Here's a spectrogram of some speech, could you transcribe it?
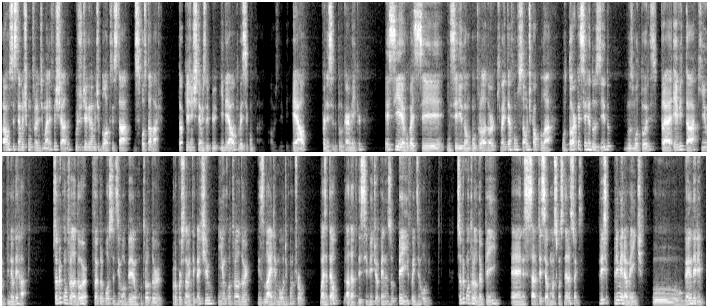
para um sistema de controle de malha fechada, cujo diagrama de blocos está disposto abaixo. Então aqui a gente tem um sleep ideal, que vai ser comparado real, fornecido pelo CarMaker. Esse erro vai ser inserido a um controlador que vai ter a função de calcular o torque a ser reduzido nos motores para evitar que o pneu derrape. Sobre o controlador, foi proposto desenvolver um controlador proporcional integrativo e um controlador Slide Mode Control, mas até a data desse vídeo apenas o PI foi desenvolvido. Sobre o controlador PI, é necessário tecer algumas considerações. Primeiramente, o ganho, deri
